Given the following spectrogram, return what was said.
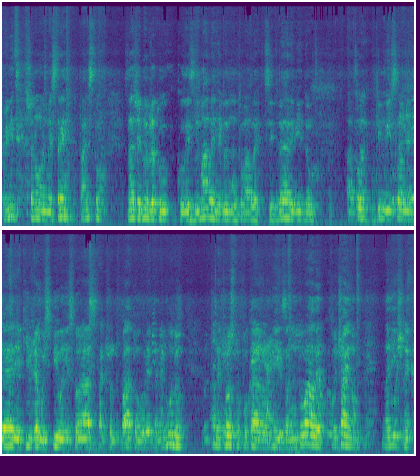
Привіт, шановні майстри, панство. Значить, ми вже тут колись знімали, як ми монтували ці двері відео. А то ті мої славні двері, які вже успівані сто раз, так що багато говорити не буду. Але просто покажу, ми їх замонтували. Звичайно, налічник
